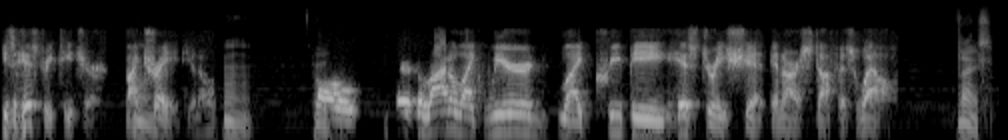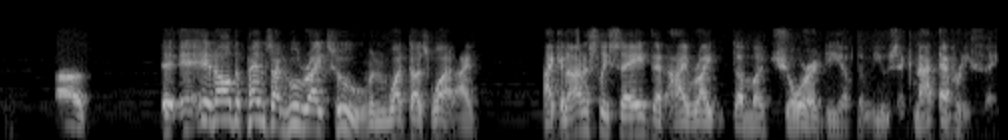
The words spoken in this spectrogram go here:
he's a history teacher by Hmm. trade, you know. mm-hmm So there's a lot of like weird, like creepy history shit in our stuff as well. Nice. Uh, it, it all depends on who writes who and what does what. I I can honestly say that I write the majority of the music, not everything.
